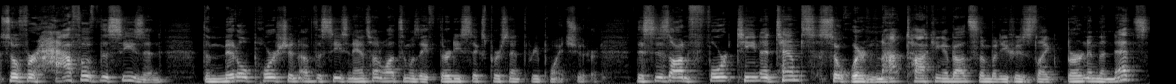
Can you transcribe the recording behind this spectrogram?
So, for half of the season, the middle portion of the season, Anton Watson was a 36% three point shooter. This is on 14 attempts, so we're not talking about somebody who's like burning the nets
